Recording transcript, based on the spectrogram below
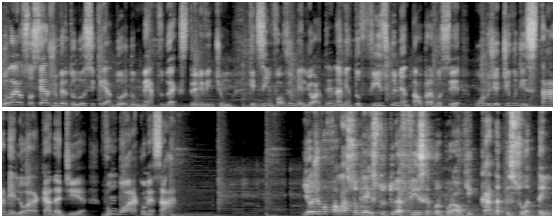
Olá, eu sou Sérgio Bertolucci, criador do Método Extreme 21, que desenvolve o melhor treinamento físico e mental para você, com o objetivo de estar melhor a cada dia. Vambora começar? E hoje eu vou falar sobre a estrutura física corporal que cada pessoa tem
